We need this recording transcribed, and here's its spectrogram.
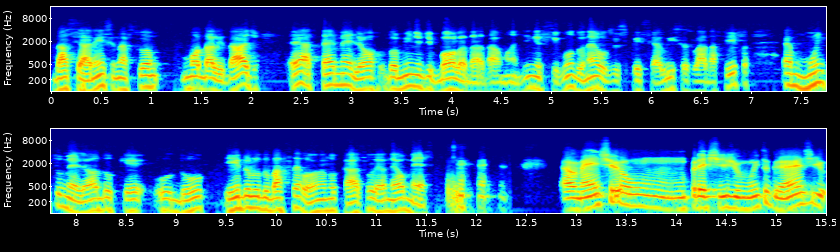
da cearense na sua modalidade é até melhor. O domínio de bola da, da Amandinha, segundo né, os especialistas lá da FIFA, é muito melhor do que o do ídolo do Barcelona, no caso, o Leonel Messi. Realmente um, um prestígio muito grande.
